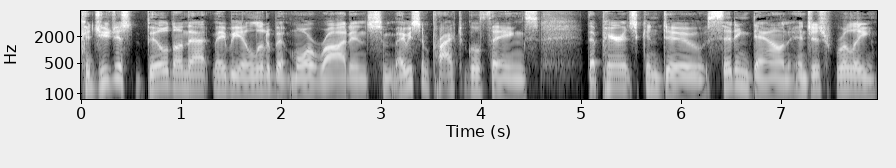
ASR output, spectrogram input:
could you just build on that maybe a little bit more, Rod, and some maybe some practical things that parents can do sitting down and just really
